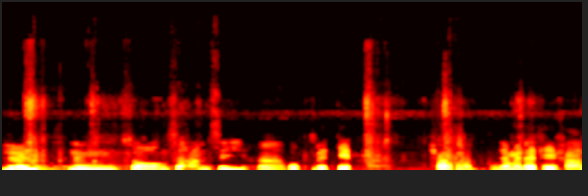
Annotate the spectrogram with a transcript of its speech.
เหลืออยู่หนึ่งสองสามสี่ห้าหกและเจ็ดช่องครับ ยังไม่ได้เทคานน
